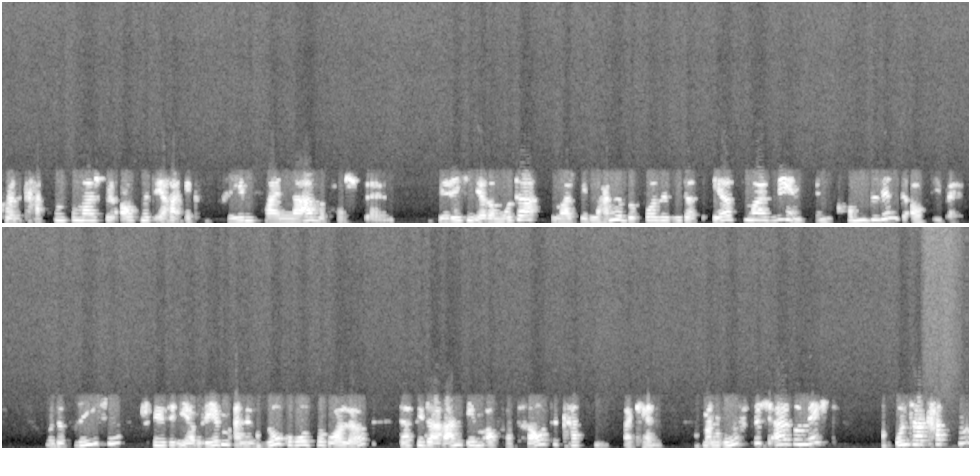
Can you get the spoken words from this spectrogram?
können Katzen zum Beispiel auch mit ihrer extrem feinen Nase feststellen. Sie riechen ihre Mutter zum Beispiel lange, bevor sie sie das erste Mal sehen, denn sie kommen blind auf die Welt. Und das Riechen spielt in ihrem Leben eine so große Rolle, dass sie daran eben auch vertraute Katzen erkennen. Man ruft sich also nicht unter Katzen,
